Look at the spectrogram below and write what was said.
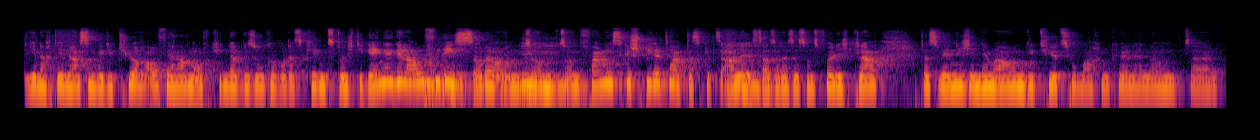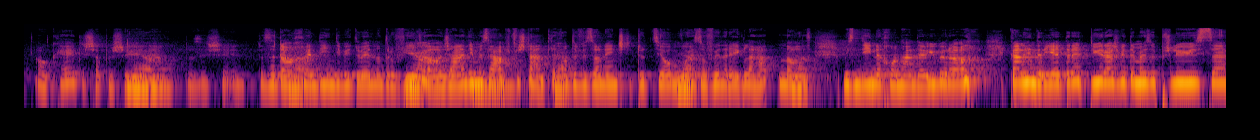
je nachdem lassen wir die Tür auf. Wir haben auch Kinderbesuche, wo das Kind durch die Gänge gelaufen mhm. ist oder und, mhm. und, und Fangis gespielt hat. Das gibt's alles. Mhm. Also das ist uns völlig klar, dass wir nicht in dem Raum die Tür zumachen können. Und, äh, okay, das ist aber schön. Ja. ja. Das ist schön. Dass ihr da ja. könnt individuell noch drauf eingehen ja. Ist auch nicht immer mhm. selbstverständlich. Oder für so eine Institution, wo ja. so viele Regeln hat und alles. Wir sind reingekommen und haben ja überall, gell, hinter jeder Tür hast du wieder müssen beschliessen.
